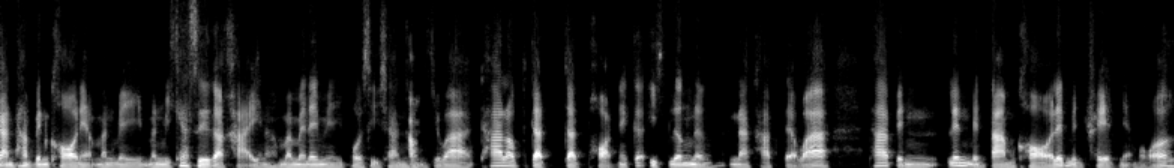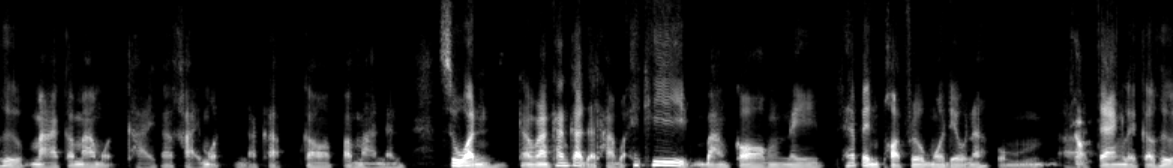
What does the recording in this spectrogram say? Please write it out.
การทำเป็น Core เนี่ยมันมีมันมีแค่ซื้อกับขายนะมันไม่ได้มี position ครัผบมคิดว่าถ้าเราจัดจัดพอร์ตเนี่ยก็อีกเรื่องหนึ่งนะครับ แต่ว่าถ้าเป็นเล่นเป็นตาม Core เล่นเป็นเทรดเนี่ยผมว่าก็คือมาก็มาหมดขายก็ขายหมดนะครับ ก็ประมาณนั้น ส่วนบางท่านก็อาจจะถามว่าไอ้ที่บางกองในถ้าเป็น portfolio model นะผมเอ่อครับแจ้งเลยก็คือ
